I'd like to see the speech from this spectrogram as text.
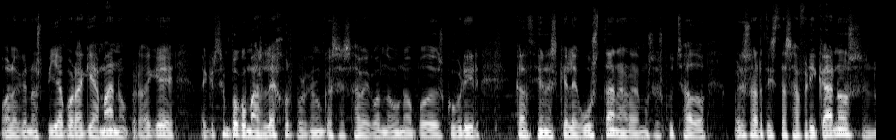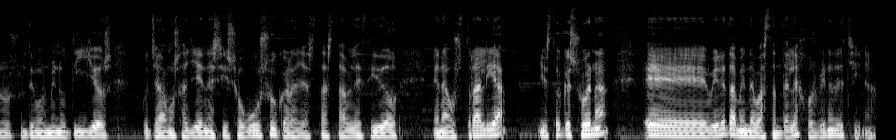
o a lo que nos pilla por aquí a mano. Pero hay que, hay que irse un poco más lejos porque nunca se sabe cuándo uno puede descubrir canciones que le gustan. Ahora hemos escuchado varios artistas africanos. En los últimos minutillos escuchábamos a Genesis Obusu, que ahora ya está establecido en Australia. Y esto que suena eh, viene también de bastante lejos, viene de China.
